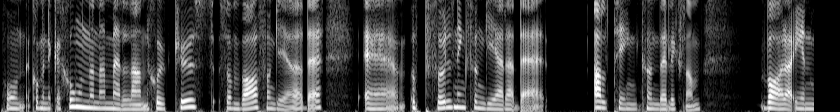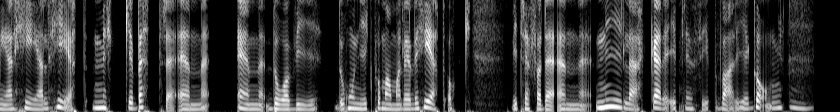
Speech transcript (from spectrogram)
Hon, kommunikationerna mellan sjukhus som var fungerade, eh, uppföljning fungerade, allting kunde liksom vara i en mer helhet, mycket bättre än, än då, vi, då hon gick på mammaledighet och vi träffade en ny läkare i princip varje gång. Mm.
